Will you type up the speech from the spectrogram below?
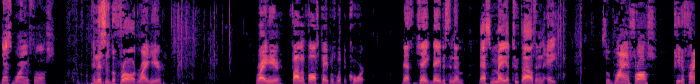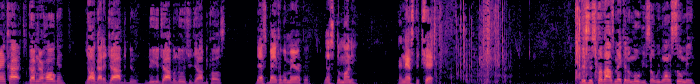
That's Brian Frosh. And this is the fraud right here. Right here. Filing false papers with the court. That's Jake Davis and them. That's May of 2008. So Brian Frosh, Peter Franchot, Governor Hogan, y'all got a job to do. Do your job or lose your job because that's Bank of America. That's the money. And that's the check. This is because I was making a movie, so we won't sue me.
